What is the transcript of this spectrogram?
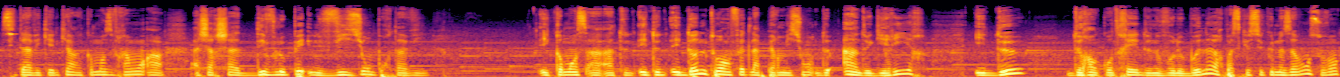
si tu es avec quelqu'un. Commence vraiment à, à chercher à développer une vision pour ta vie commence à, te, et, te, et donne-toi en fait la permission de un de guérir et deux de rencontrer de nouveau le bonheur. Parce que ce que nous avons souvent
